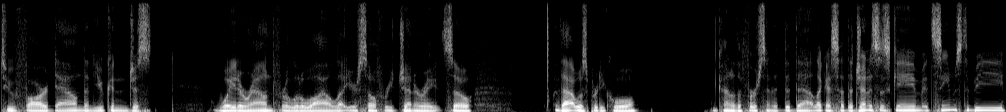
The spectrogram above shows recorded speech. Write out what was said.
too far down, then you can just wait around for a little while, let yourself regenerate. So that was pretty cool. Kind of the first thing that did that. Like I said, the Genesis game, it seems to be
